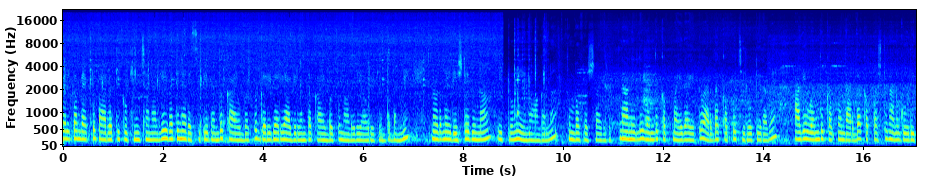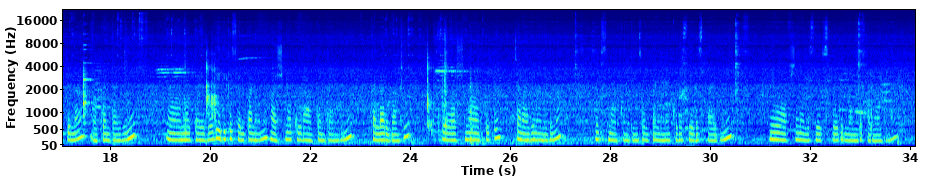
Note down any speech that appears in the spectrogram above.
Welcome back to Parvathi cooking ಚಾನಲ್ಗೆ ಇವತ್ತಿನ recipe ಬಂದು ಕಾಯಿ ಒಬ್ಬಟ್ಟು ಗರಿ ಗರಿ ಆಗಿರುವಂಥ ಕಾಯಿ ಒಬ್ಬಟ್ಟು ಮಾಡೋದು ಯಾವ ರೀತಿ ಅಂತ ಬನ್ನಿ. ನೋಡೋಣ, ಇದು ಎಷ್ಟೇ ದಿನ ಇಟ್ರೂ ಏನೂ ಆಗಲ್ಲ, ತುಂಬ ಫ್ರೆಶ್ ಆಗಿರುತ್ತೆ. ನಾನಿಲ್ಲಿ ಒಂದು ಕಪ್ ಮೈದಾ ಇಟ್ಟು ಅರ್ಧ ಕಪ್ಪು ಚಿರೋಟಿ ರವೆ, ಹಾಗೆ ಒಂದು ಕಪ್, ಒಂದು ಅರ್ಧ ಕಪ್ಪಷ್ಟು ನಾನು ಗೋಧಿ ಹಿಟ್ಟನ್ನು ಹಾಕ್ಕೊತಾ ಇದ್ದೀನಿ. ನೋಡ್ತಾ ಇರ್ಬೋದು. ಇದಕ್ಕೆ ಸ್ವಲ್ಪ ನಾನು ಅರಿಶಿನ ಕೂಡ ಹಾಕ್ಕೊತಾ ಇದ್ದೀನಿ ಕಲರ್ಗಾಗಿ ಸೊ ಅರಿಶಿನ ಹಾಕ್ಬಿಟ್ಟು ಚೆನ್ನಾಗಿ ನಾನು ಇದನ್ನು ಮಿಕ್ಸ್ ಮಾಡ್ಕೊತೀನಿ. ಸ್ವಲ್ಪ ಎಣ್ಣೆ ಕೂಡ ಸೇರಿಸ್ತಾ ಇದ್ದೀನಿ. ನೀವು ಆಪ್ಷನಲ್ಲಿ ಸೇರಿಸ್ಬೋದು, ಇಲ್ಲಾಂದರೆ ಪರವಾಗಿಲ್ಲ.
